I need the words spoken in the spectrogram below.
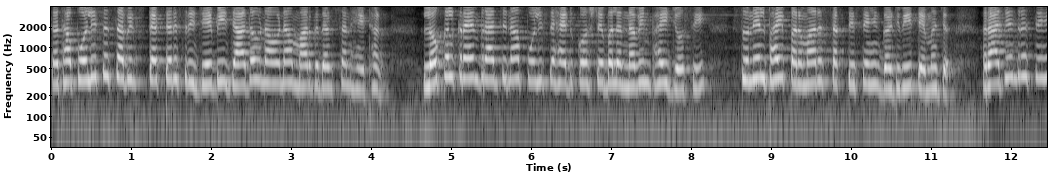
તથા પોલીસ સબ ઇન્સ્પેક્ટર શ્રી જે બી જાદવનાઓના માર્ગદર્શન હેઠળ લોકલ ક્રાઇમ બ્રાન્ચના police head constable Navinbhai Joshi, Sunilbhai Parmar, Shaktisinh ગઢવી તેમજ રાજેન્દ્રસિંહ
